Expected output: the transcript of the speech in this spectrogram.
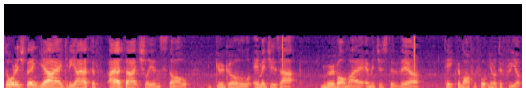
storage thing, yeah, I agree. I had to I had to actually install Google Images app, move all my images to there, take them off the phone, you know, to free up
